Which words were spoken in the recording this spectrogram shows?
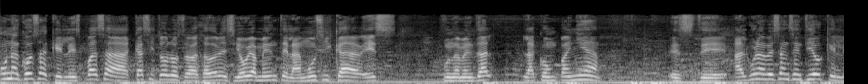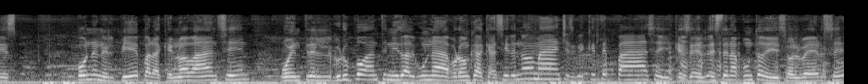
una cosa que les pasa a casi todos los trabajadores y obviamente la música es fundamental, la compañía. Este, ¿Alguna vez han sentido que les ponen el pie para que no avancen? ¿O entre el grupo han tenido alguna bronca que así de no manches, ¿qué te pasa? Y que se- estén a punto de disolverse.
